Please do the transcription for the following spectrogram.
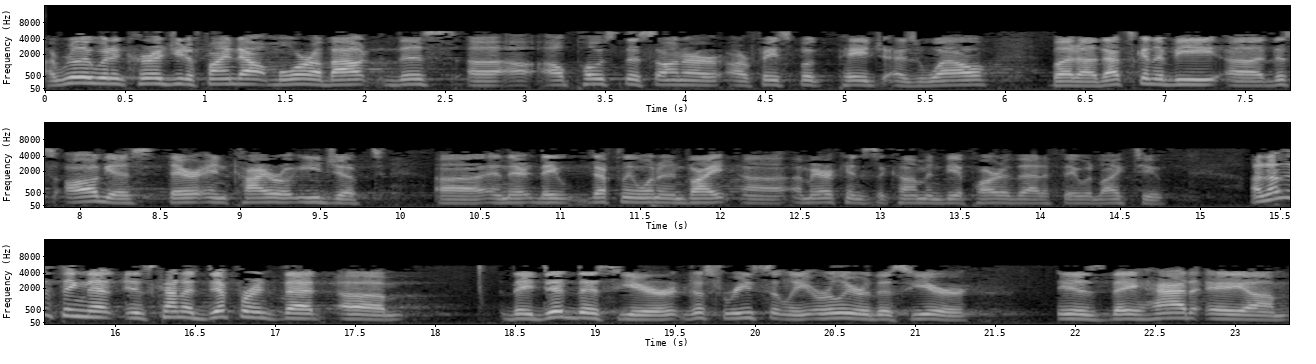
I really would encourage you to find out more about this. Uh, I'll post this on our, our Facebook page as well. But uh, that's going to be uh, this August there in Cairo, Egypt, uh, and they definitely want to invite uh, Americans to come and be a part of that if they would like to. Another thing that is kind of different that um, they did this year, just recently, earlier this year is they had a, um,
